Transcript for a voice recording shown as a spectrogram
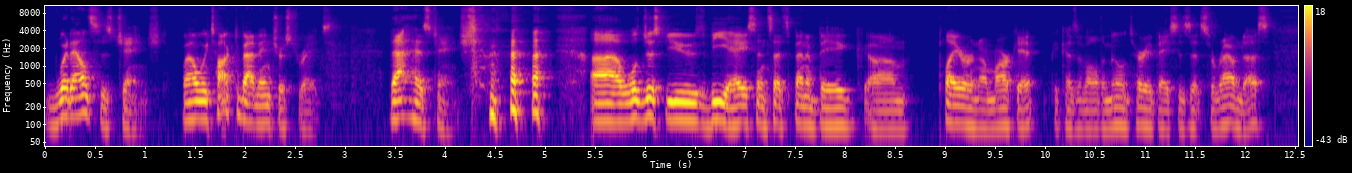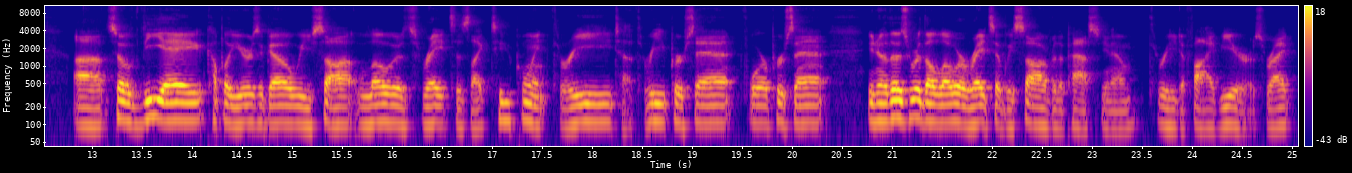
What else has changed? Well, we talked about interest rates. That has changed. uh, we'll just use VA since that's been a big um, player in our market because of all the military bases that surround us. Uh, so VA a couple years ago, we saw lowest rates as like 2.3 to 3%, 4%. You know, those were the lower rates that we saw over the past, you know, three to five years, right?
